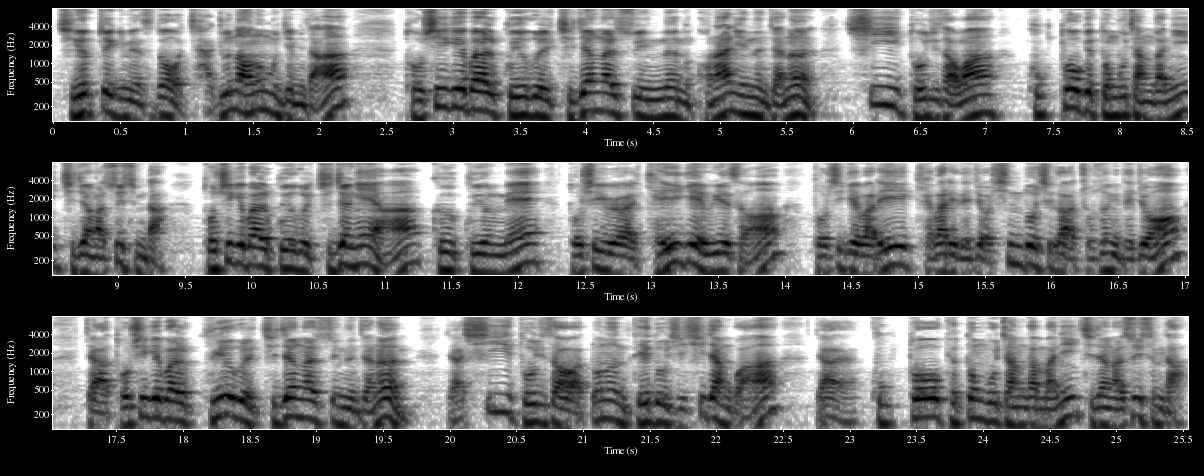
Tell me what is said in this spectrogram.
지엽적이면서도 자주 나오는 문제입니다. 도시개발 구역을 지정할 수 있는 권한이 있는 자는 시도지사와 국토교통부 장관이 지정할 수 있습니다. 도시개발 구역을 지정해야 그 구역 내 도시개발 계획에 의해서 도시개발이 개발이 되죠. 신도시가 조성이 되죠. 자, 도시개발 구역을 지정할 수 있는 자는 자, 시도지사와 또는 대도시 시장과 자, 국토교통부 장관만이 지정할 수 있습니다.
